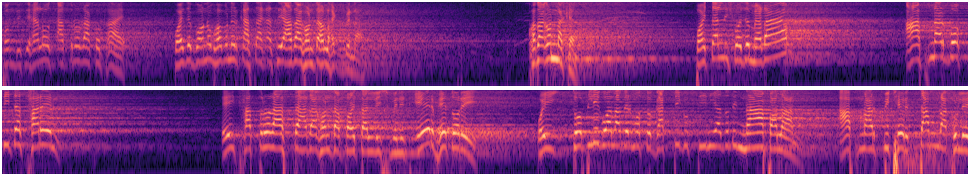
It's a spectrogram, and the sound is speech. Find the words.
ফোন দিছে, হ্যালো, ছাত্ররা কোথায়? কয় যে, গণভবনের কাছাকাছি আধা ঘন্টাও লাগবে না। কথা কন না কেন? পঁয়তাল্লিশ, কয় যে, ম্যাডাম, আপনার বক্তৃতা ছাড়েন। এই ছাত্ররা আসতে আধা ঘণ্টা পঁয়তাল্লিশ মিনিট। এর ভেতরে ওই তবলিগওয়ালাদের মতো গাট্টি গুট্টি নিয়ে যদি না পালান, আপনার পিঠের চামড়া খুলে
